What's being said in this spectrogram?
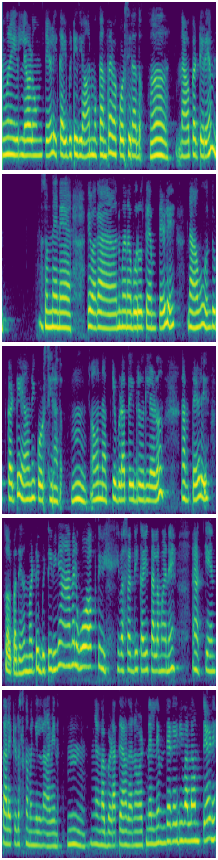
ಇವನೇ ಇರಲಿ ಅವಳು ಅಂತೇಳಿ ಕೈ ಬಿಟ್ಟಿದ್ದೀವಿ ಅವನ ಮುಖಾಂತರ ಇವಾಗ ಕೊಡ್ಸಿರೋದು. ಹಾಂ, ನಾವು ಕಟ್ಟಿರಿ. ಸುಮ್ಮನೆ ಇವಾಗ ಅನುಮಾನ ಬರುತ್ತೆ ಅಂತೇಳಿ ನಾವು ದುಡ್ಡು ಕಟ್ಟಿ ಅವನಿಗೆ ಕೊಡ್ಸಿರೋದು. ಹ್ಞೂ ಅವನ ಅದಕ್ಕೆ ಬಿಡತ್ತೆ, ಇದ್ರು ಇರಲೇಳು ಅಂತೇಳಿ ಸ್ವಲ್ಪ ದಿನದ ಮಟ್ಟಿಗೆ ಬಿಟ್ಟಿದ್ದೀವಿ ಆಮೇಲೆ ಹೋಗ್ತೀವಿ. ಇವಾಗ ಸದ್ಯ ಕೈ ಮನೆ ಅಕ್ಕಿ ಏನು ತಲೆ ಕೆಡಿಸ್ಕೊಂಬಂಗಿಲ್ಲ ನಾವೇನು. ಹ್ಞೂ ಹಂಗೆ ಬಿಡತ್ತೆ ಅದನ್ನು ಒಟ್ಟಿನಲ್ಲಿ ನೆಮ್ಮದಿಯಾಗ ಇದೀವಲ್ಲ ಅಂತೇಳಿ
